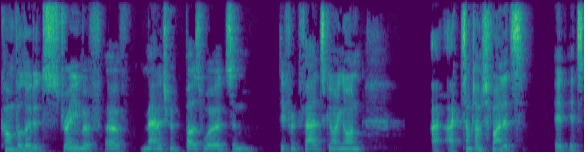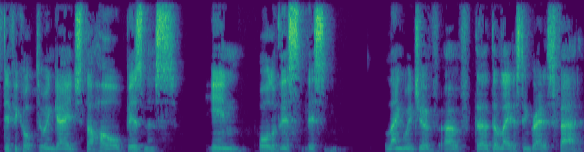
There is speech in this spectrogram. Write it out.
convoluted stream of, of management buzzwords and different fads going on, I, I sometimes find it's it, it's difficult to engage the whole business in all of this this language of of the the latest and greatest fad.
